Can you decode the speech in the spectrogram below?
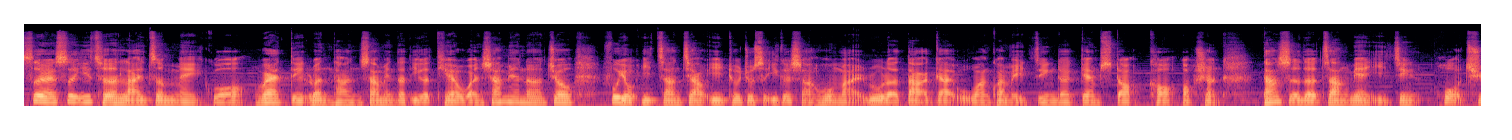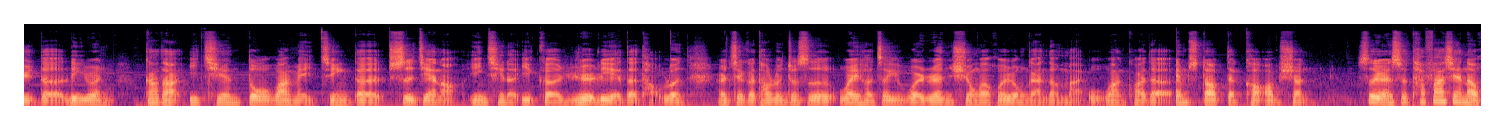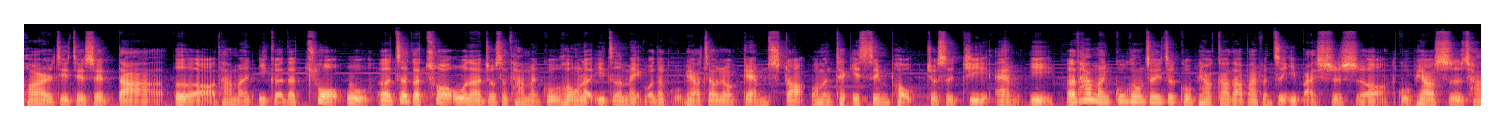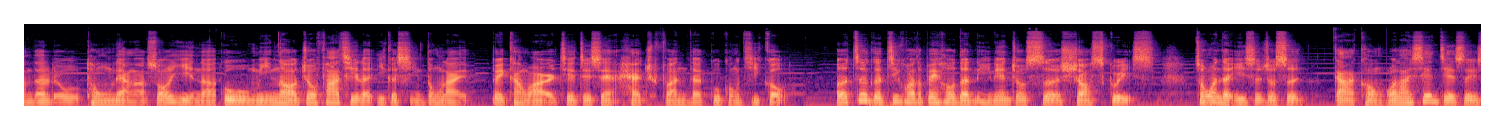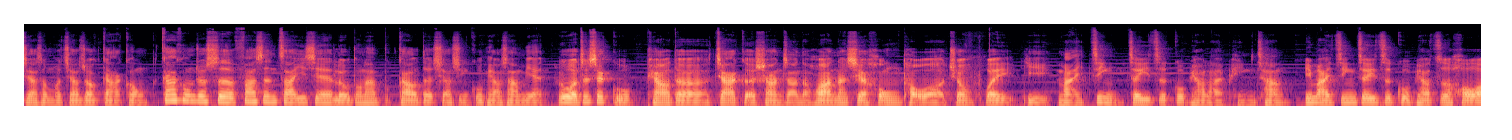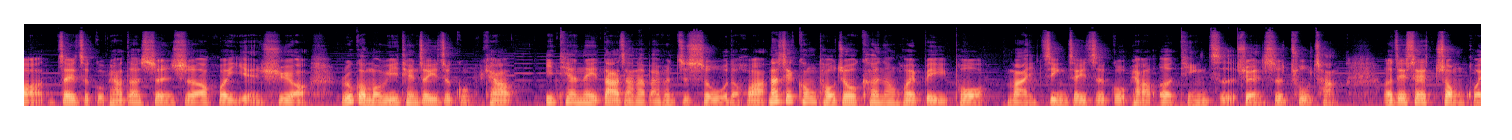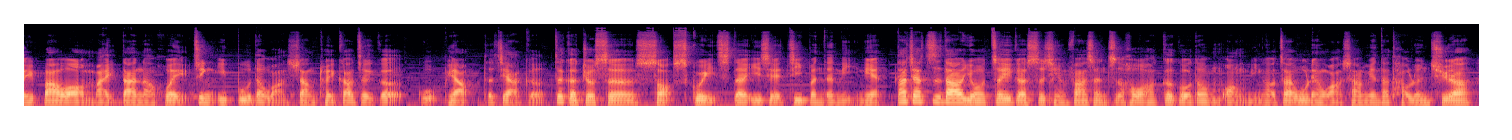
四月是一则来自美国 Reddit 论坛上面的一个贴文，上面呢就附有一张交易图，就是一个散户买入了大概五万块美金的 GameStop Call Option，当时的账面已经获取的利润高达一千多万美金的事件哦，引起了一个热烈的讨论。而这个讨论就是为何这一位仁兄啊会勇敢的买五万块的 GameStop 的 Call Option。四元是他发现了华尔街这些大鳄哦，他们一个的错误，而这个错误呢，就是他们沽空了一只美国的股票，叫做 GameStop。我们 take it simple，就是 GME。而他们沽空这一只股票高达百分之一百四十哦，股票市场的流通量啊，所以呢，股民哦就发起了一个行动来对抗华尔街这些 hedge fund 的沽空机构。而这个计划的背后的理念就是 short squeeze，中文的意思就是。嘎空，我来先解释一下什么叫做嘎空。嘎空就是发生在一些流动量不高的小型股票上面。如果这些股票的价格上涨的话，那些空头哦就会以买进这一只股票来平仓。以买进这一只股票之后哦，这一只股票的盛势哦会延续哦。如果某一天这一只股票一天内大涨了百分之十五的话，那些空头就可能会被迫。买进这一只股票而停止选市出场，而这些总回报哦买单呢会进一步的往上推高这个股票的价格，这个就是 short squeeze 的一些基本的理念。大家知道有这一个事情发生之后啊，各国的网民啊在物联网上面的讨论区啊，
